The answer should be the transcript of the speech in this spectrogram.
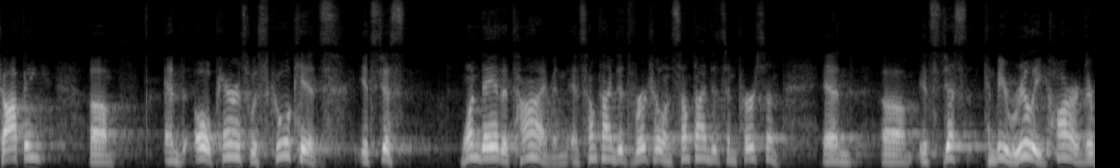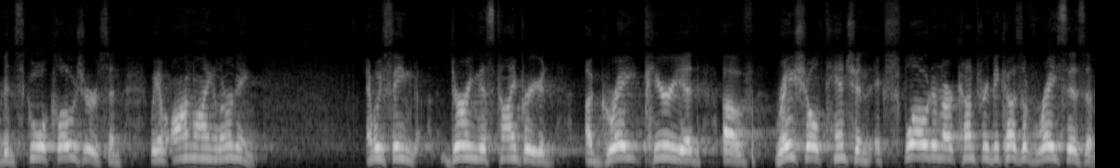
shopping. Um, and oh, parents with school kids, it's just one day at a time. And, and sometimes it's virtual and sometimes it's in person. And um, it's just can be really hard. There have been school closures and we have online learning. And we've seen during this time period a great period of racial tension explode in our country because of racism.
